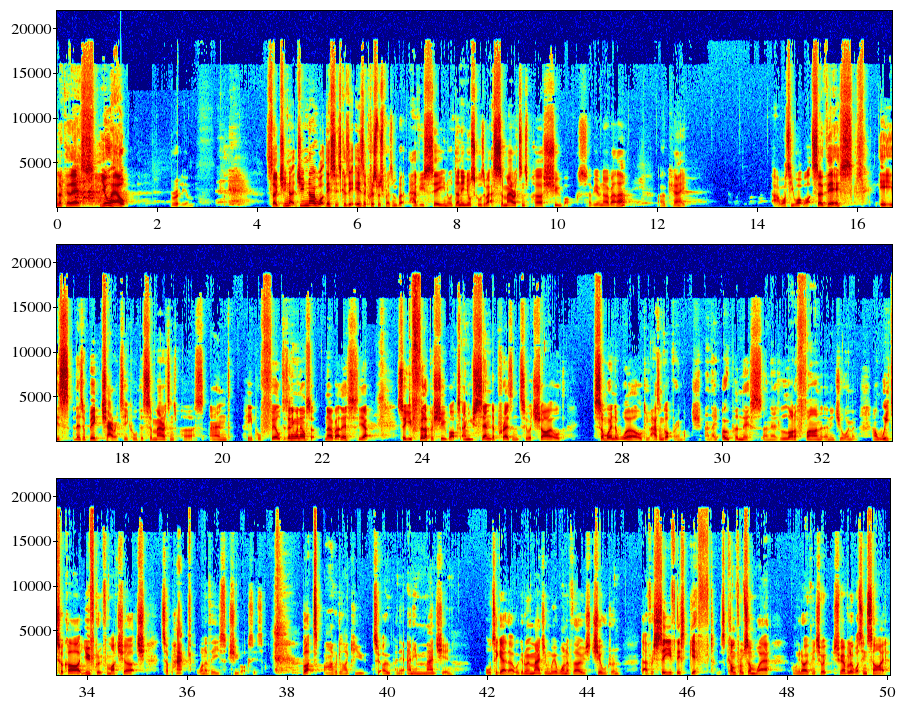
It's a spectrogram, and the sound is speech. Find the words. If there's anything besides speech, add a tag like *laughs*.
Look at this. You'll help. Brilliant. So do you know, do you know what this is? Because it is a Christmas present, but have you seen or done in your schools about a Samaritan's Purse shoebox? Have you ever know about that? Okay. Ah, whatty what what. So this is, there's a big charity called the Samaritan's Purse, and people fill. Does anyone else know about this? Yep. So you fill up a shoebox and you send a present to a child somewhere in the world who hasn't got very much. And they open this and there's a lot of fun and enjoyment. And we took our youth group from our church to pack one of these shoeboxes. But I would like you to open it and imagine, all together, we're going to imagine we're one of those children that have received this gift that's come from somewhere and we're going to open it. Shall we, we have a look what's inside?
